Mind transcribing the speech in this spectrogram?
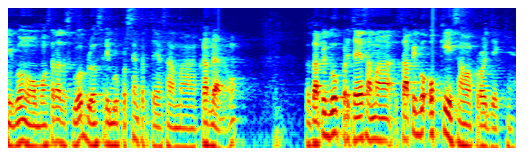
nih gue ngomong 100 gue belum 1000% percaya sama Cardano. Tetapi gue percaya sama tapi gue oke okay sama projectnya.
